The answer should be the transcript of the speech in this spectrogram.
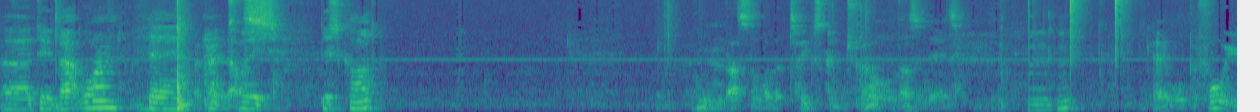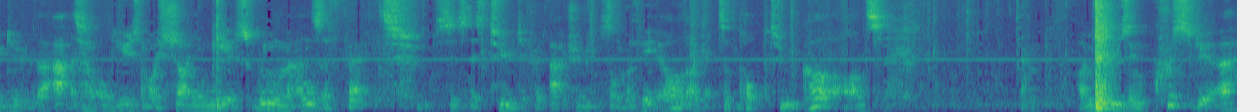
uh, do that one, then Okay, activate that's, this card. Hmm, that's the one that takes control, doesn't it? Mm-hmm. Okay, well, before you do that, I'll use my Shining Neos Wingman's effect. Since there's two different attributes on the field, I get to pop two cards. I'm using Christia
